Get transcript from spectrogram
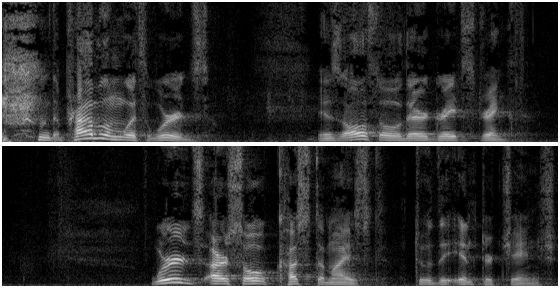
the problem with words is also their great strength. Words are so customized to the interchange.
